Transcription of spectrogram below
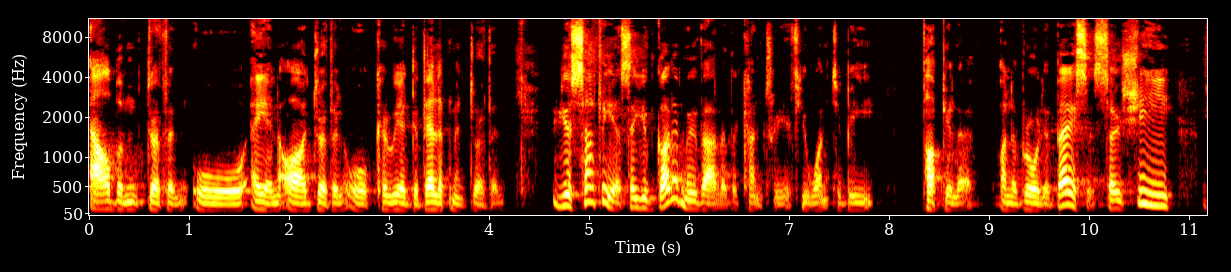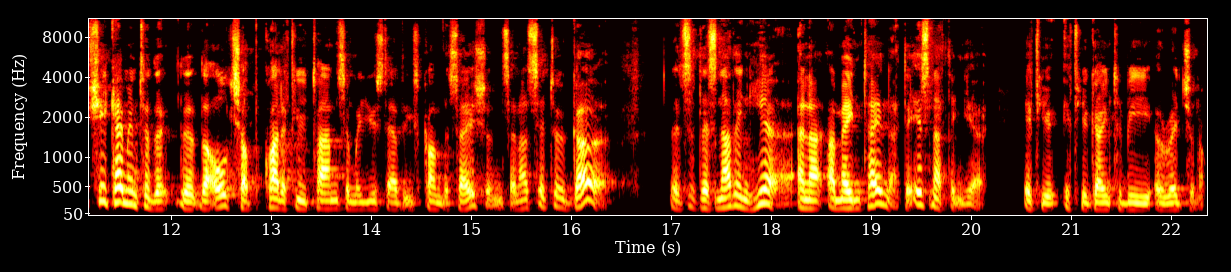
album driven or A and R driven or career development driven, you suffer here. So you've got to move out of the country if you want to be popular on a broader basis. So she she came into the, the, the old shop quite a few times and we used to have these conversations and I said to her, Go. There's, there's nothing here. And I, I maintain that. There is nothing here if you if you're going to be original.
